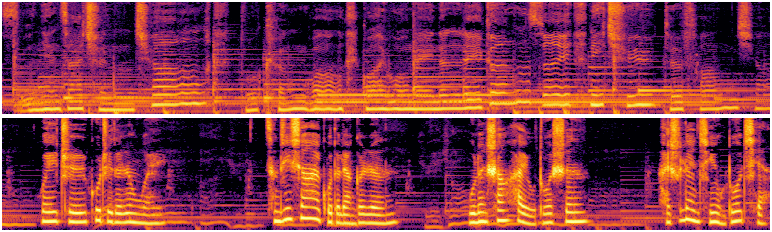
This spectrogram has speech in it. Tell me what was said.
思念在逞强，不肯忘，怪我没能力跟随你去的方向。我一直固执的认为，曾经相爱过的两个人，无论伤害有多深，还是恋情有多浅，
